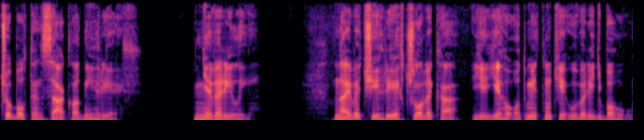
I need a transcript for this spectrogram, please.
Čo bol ten základný hriech? Neverili. Najväčší hriech človeka je jeho odmietnutie uveriť Bohu.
